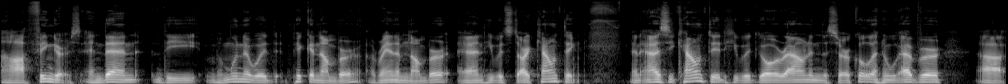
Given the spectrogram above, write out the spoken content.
uh, fingers, and then the mamuna would pick a number, a random number, and he would start counting. And as he counted, he would go around in the circle, and whoever uh,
